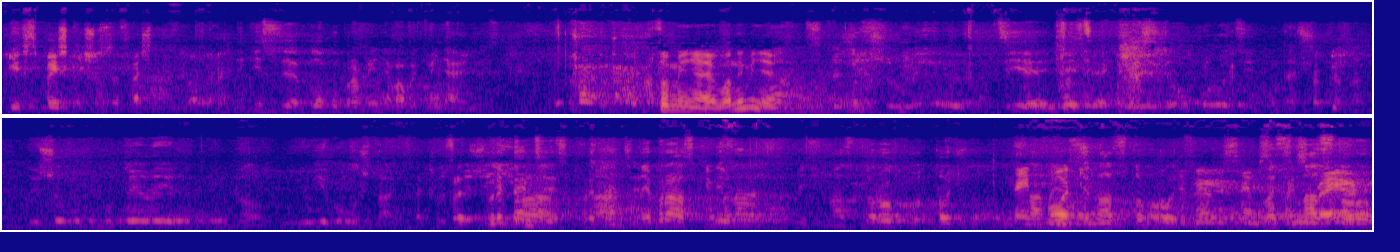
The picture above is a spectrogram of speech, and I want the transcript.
які вспишки, що за флешні контролери. Якийсь е, блок управління, мабуть, міняють. Хто міняє? Вони міняють. Скажіть, що ми Ці індійці, як в цьому році, що ми купили в якому штаті. Претензії, претензії. Небраски. Ми на 18 року точно They саме bought 18 році. The very same 18 sprayer року.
